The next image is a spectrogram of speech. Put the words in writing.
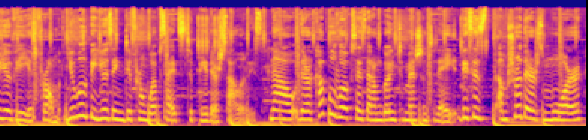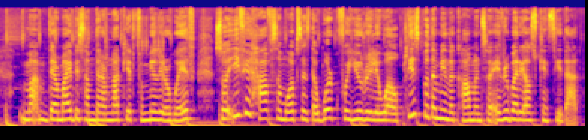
your VA is from, you will be using different websites to pay their salaries. Now, there are a couple of websites that I'm going to mention today. This is, I'm sure there's more. There might be some that I'm not yet familiar with. So if you have some websites that work for you really well, please put them in the comments so everybody else can see that.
